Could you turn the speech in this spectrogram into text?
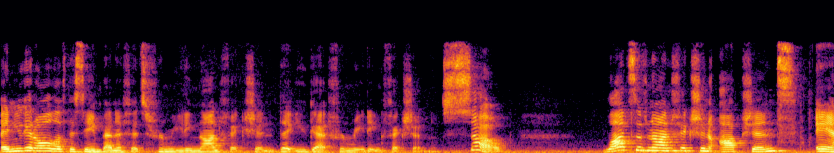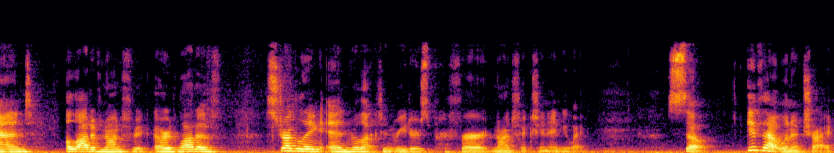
and you get all of the same benefits from reading nonfiction that you get from reading fiction. So lots of nonfiction options and a lot of nonfic or a lot of struggling and reluctant readers prefer nonfiction anyway. So give that one a try.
